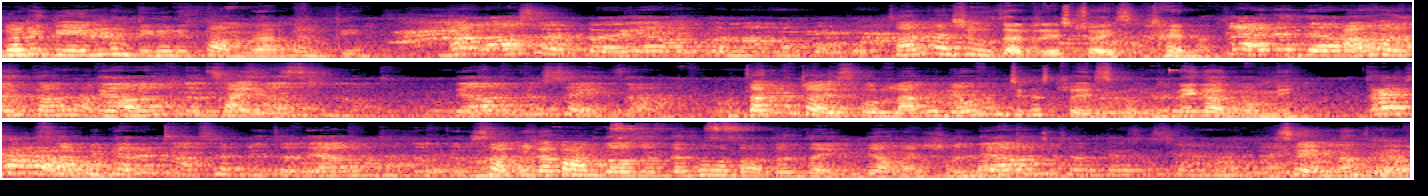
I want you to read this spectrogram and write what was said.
घडीत येईल म्हणते घडीत थांबणार म्हणते. चाल ना शिवचा ड्रेस चॉईस करायला. आम्हाला साईज. कसं- साईजचा? चॉईस करू लागेल एवढ्यांची कसं चॉईस करू? नाही का गं मम्मी? सभी करेन ना, जो करेन. सभीला भांडगाव जाऊन त्याचा होता होतच जाईल आहे. सेम नसल्या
